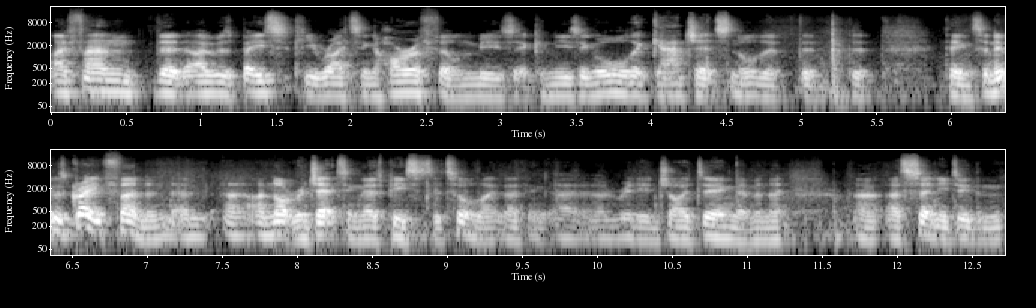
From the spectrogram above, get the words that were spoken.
I, I found that I was basically writing horror film music and using all the gadgets and all the, the, the things. And it was great fun. And, and I'm not rejecting those pieces at all. I, I think I, I really enjoyed doing them. And I, uh, I certainly do them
